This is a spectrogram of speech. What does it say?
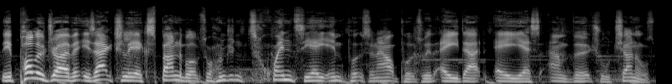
The Apollo driver is actually expandable up to 128 inputs and outputs with ADAT, AES, and virtual channels.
